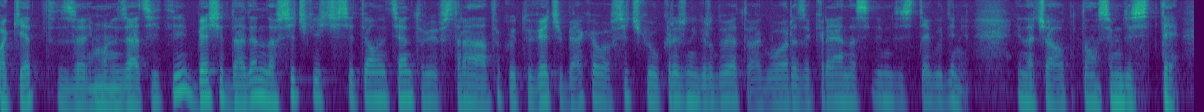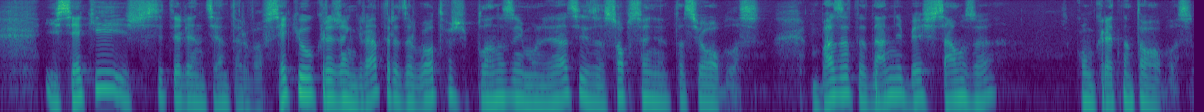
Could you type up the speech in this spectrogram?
пакет за иммунизациите беше даден на всички изчислителни центрове в страната, които вече бяха във всички окръжни градове. Това говоря за края на 70-те години и началото на 80-те. И всеки изчислителен център във всеки окръжен град разработваше плана за иммунизация за собствената си област. Базата данни беше само за конкретната област.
